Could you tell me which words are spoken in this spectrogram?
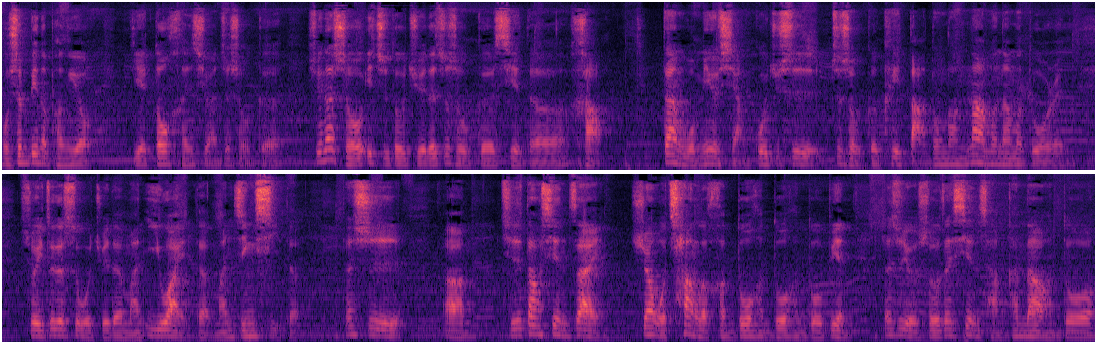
我身边的朋友也都很喜欢这首歌，所以那时候一直都觉得这首歌写得好。但我没有想过，就是这首歌可以打动到那么那么多人，所以这个是我觉得蛮意外的，蛮惊喜的。但是，啊、其实到现在，虽然我唱了很多很多很多遍，但是有时候在现场看到很多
